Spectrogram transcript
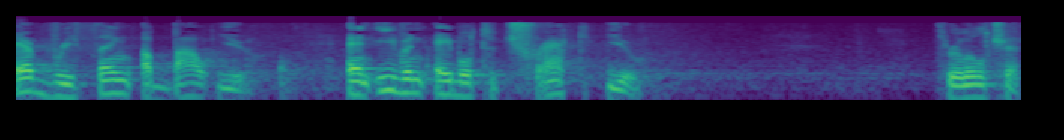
everything about you, and even able to track you through a little chip.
